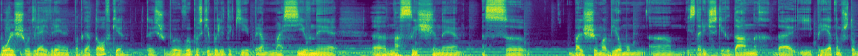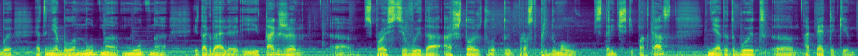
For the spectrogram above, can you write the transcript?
больше уделять время подготовке, то есть чтобы выпуски были такие прям массивные, э, насыщенные, с большим объемом э, исторических данных, да, и при этом, чтобы это не было нудно, мудно и так далее. И также э, спросите вы, да, а что, вот ты просто придумал исторический подкаст? Нет, это будет э, опять-таки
